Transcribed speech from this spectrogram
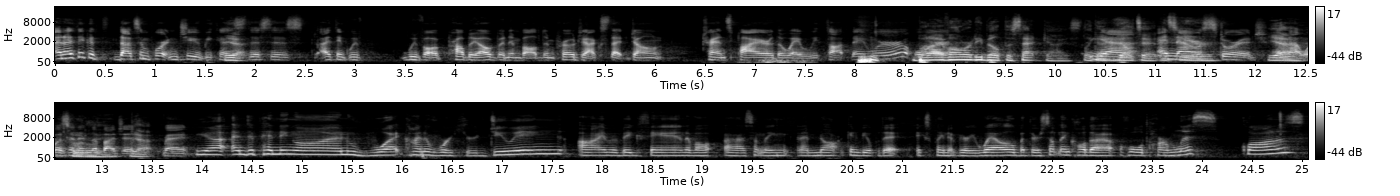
And I think it's, that's important too because Yeah. this is. I think we've we've all, probably all been involved in projects that don't transpire the way we thought they were. Or, But I've already built the set, guys. Like yeah, I built it. and It's now here. storage. Yeah, and that wasn't in the budget. Yeah. Right. Yeah, and depending on what kind of work you're doing, I'm a big fan of all- uh, something, and I'm not going to be able to explain it very well, but there's something called a hold harmless clause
